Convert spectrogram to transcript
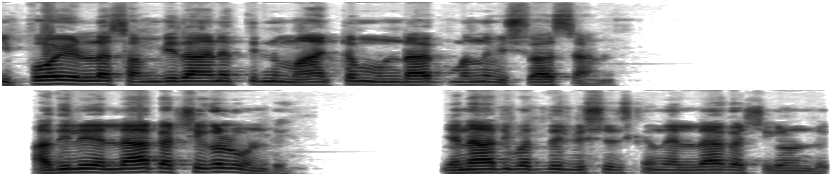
ഇപ്പോഴുള്ള സംവിധാനത്തിന് മാറ്റം ഉണ്ടാക്കുമെന്ന വിശ്വാസമാണ്. അതിൽ എല്ലാ കക്ഷികളും ഉണ്ട്. ജനാധിപത്യത്തിൽ വിശ്വസിക്കുന്ന എല്ലാ കക്ഷികളും ഉണ്ട്.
